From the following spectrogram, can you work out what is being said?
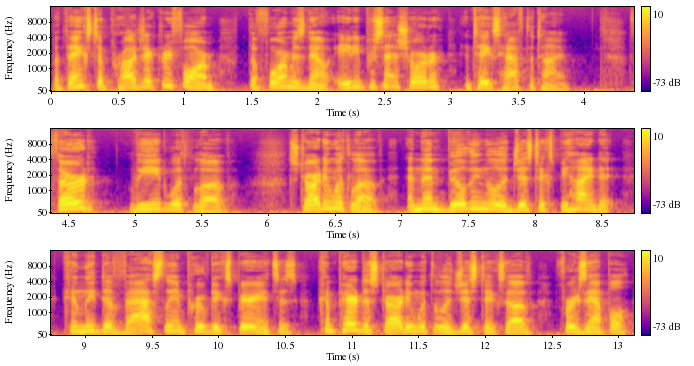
But thanks to Project Reform, the form is now 80% shorter and takes half the time. Third, lead with love. Starting with love and then building the logistics behind it can lead to vastly improved experiences compared to starting with the logistics of, for example,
